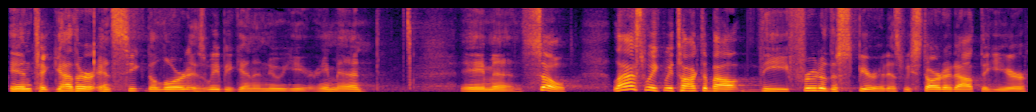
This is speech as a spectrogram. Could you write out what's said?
in together and seek the Lord as we begin a new year. Amen. Amen. So, last week we talked about the fruit of the Spirit as we started out the year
